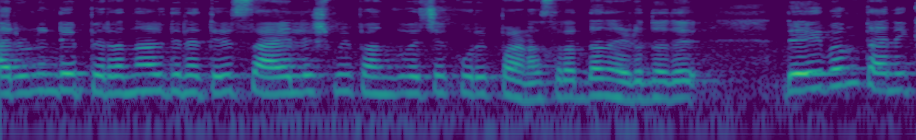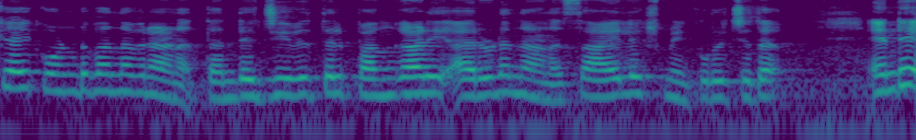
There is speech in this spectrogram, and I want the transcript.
അരുണിന്റെ പിറന്നാൾ ദിനത്തിൽ സായലക്ഷ്മി പങ്കുവച്ച കുറിപ്പാണ് ശ്രദ്ധ നേടുന്നത്. ദൈവം തനിക്കായി കൊണ്ടുവന്നവനാണ് തന്റെ ജീവിതത്തിൽ പങ്കാളി അരുണെന്നാണ് സായലക്ഷ്മി കുറിച്ചത്. എന്റെ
